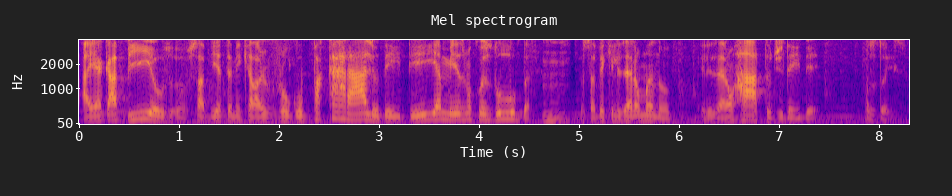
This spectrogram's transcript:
Aí a Gabi, eu, eu sabia também que ela jogou pra caralho D&D e a mesma coisa do Luba. Uhum. Eu sabia que eles eram, mano, eles eram rato de D&D, os dois.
